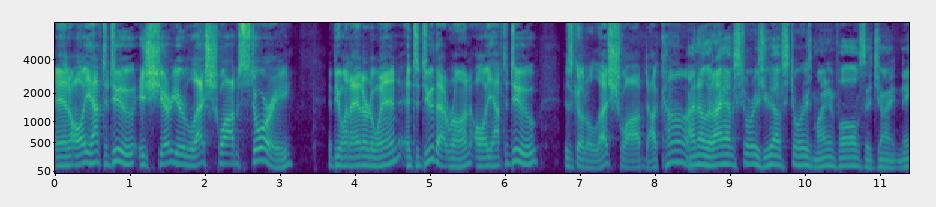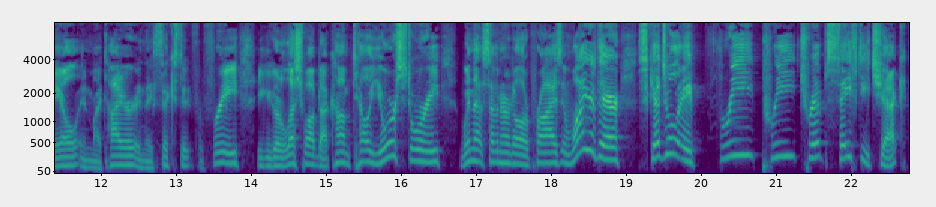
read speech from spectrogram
And all you have to do is share your Les Schwab story if you want to enter to win. And to do that, Ron, all you have to do is go to leschwab.com. I know that I have stories. You have stories. Mine involves a giant nail in my tire, and they fixed it for free. You can go to leschwab.com, tell your story, win that $700 prize. And while you're there, schedule a free pre trip safety check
